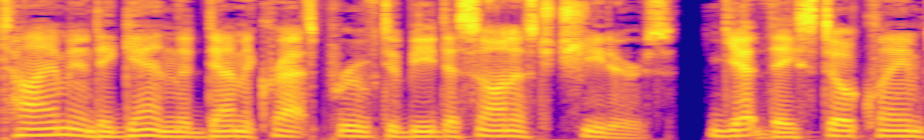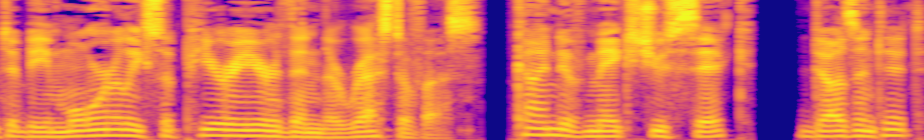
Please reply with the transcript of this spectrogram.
Time and again the Democrats prove to be dishonest cheaters, yet they still claim to be morally superior than the rest of us. Kind of makes you sick, doesn't it?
